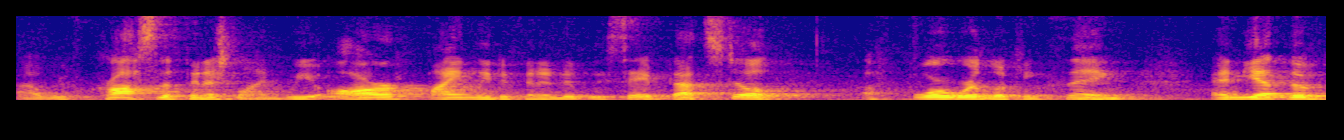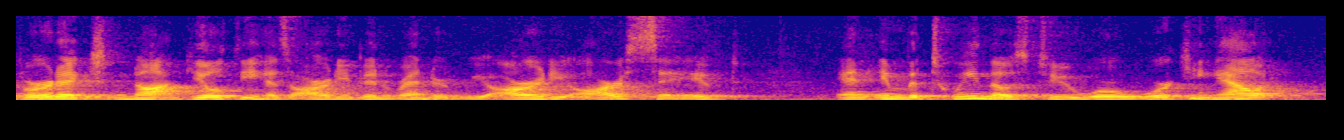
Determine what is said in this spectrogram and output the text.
uh, we've crossed the finish line. We are finally definitively saved. That's still a forward looking thing. And yet, the verdict not guilty has already been rendered. We already are saved. And in between those two, we're working out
